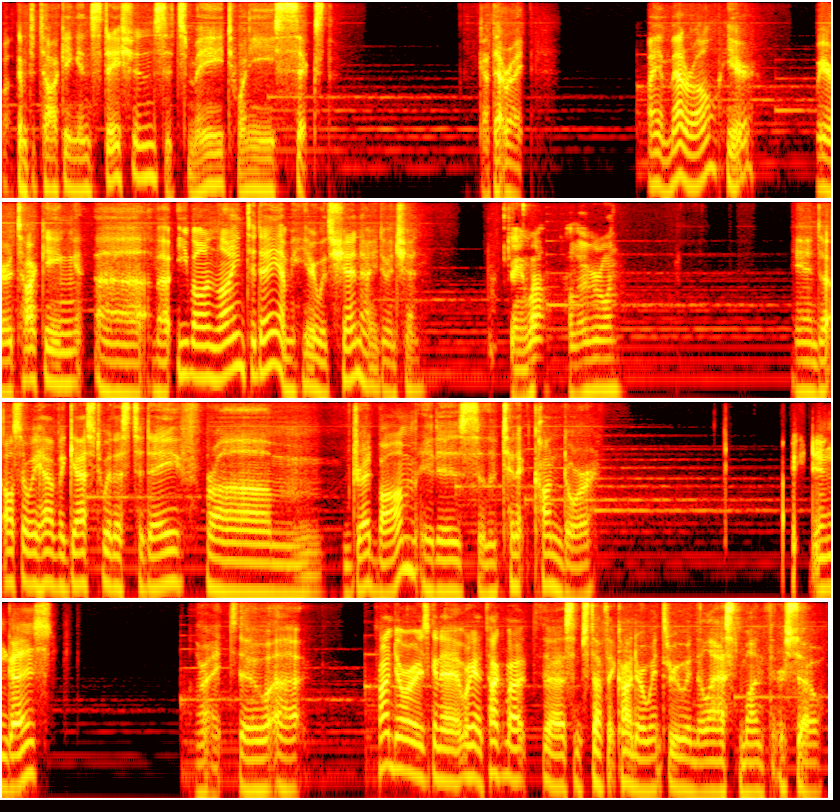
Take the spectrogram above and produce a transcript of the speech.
Welcome to Talking in Stations. It's May 26th. Got that right. I am Matterall here. We are talking uh, about EVE Online today. I'm here with Shen. How are you doing, Shen? Doing well. Hello, everyone. And uh, also, we have a guest with us today from Dreadbomb. It is Lieutenant Condor. How are you doing, guys? All right. So, uh, Condor is gonna. We're gonna talk about uh, some stuff that Condor went through in the last month or so.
